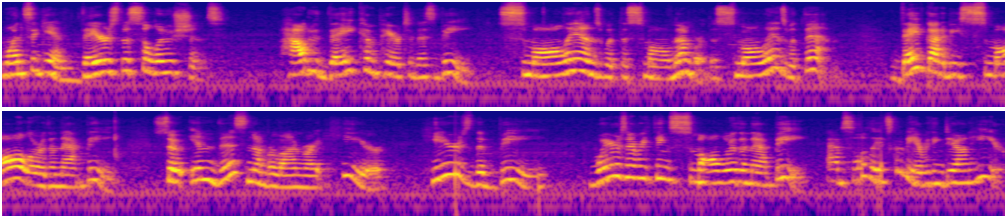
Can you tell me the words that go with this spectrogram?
Once again, there's the solutions. How do they compare to this B? Small n's with the small number. The small n's with them. They've got to be smaller than that B. So in this number line right here, here's the B. Where's everything smaller than that B? Absolutely, it's going to be everything down here.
